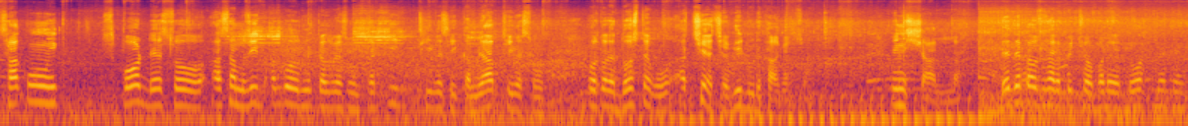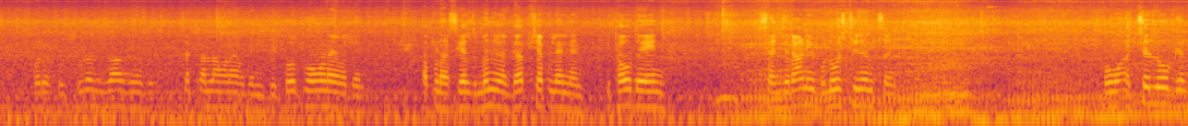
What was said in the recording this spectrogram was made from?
साकू एक सपोर्ट ॾेसो असां मज़ीद अॻो निकल वैसूं तरक्की थी वैसी कामयाब थी वैसूं और थोड़े दोस्तों को अच्छे अच्छे वीडियो दिखा के सो इन देते पे सारे पिछो बड़े दोस्त बैठे बड़े खूबसूरत नज़ार चक्कर लावना वज़न पेट्रोल पवाना वज़न अपना सेल्स मैन गप शप लेने किथाओ देन संजरानी बलोचटिन से बहुत अच्छे लोग हैं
